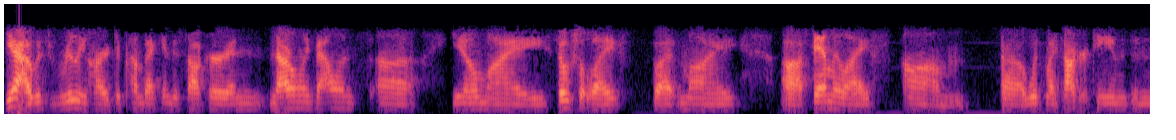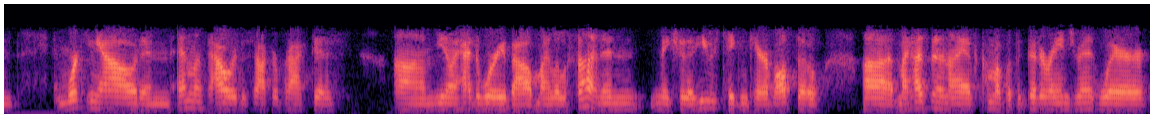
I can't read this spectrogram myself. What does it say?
Yeah, it was really hard to come back into soccer and not only balance, uh, you know, my social life but my uh, family life um, uh, with my soccer teams and and working out and endless hours of soccer practice. Um, you know, I had to worry about my little son and make sure that he was taken care of. Also, uh, my husband and I have come up with a good arrangement where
